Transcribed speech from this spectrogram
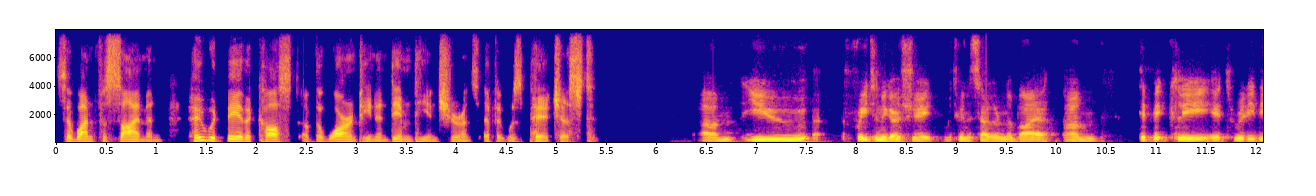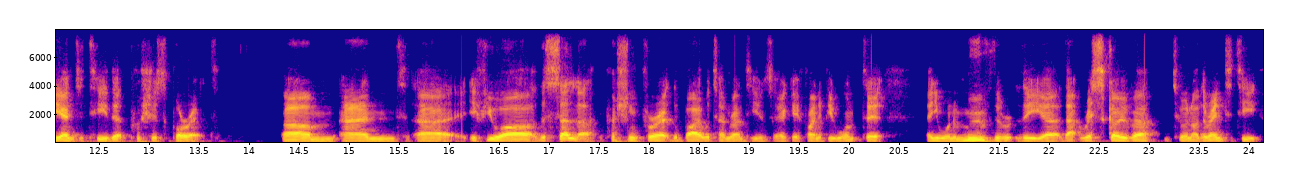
so one for Simon. Who would bear the cost of the warranty and indemnity insurance if it was purchased? Um, you free to negotiate between the seller and the buyer. Um, typically, it's really the entity that pushes for it. Um, and uh, if you are the seller pushing for it, the buyer will turn around to you and say, "Okay, fine. If you want it and you want to move the, the uh, that risk over to another entity,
